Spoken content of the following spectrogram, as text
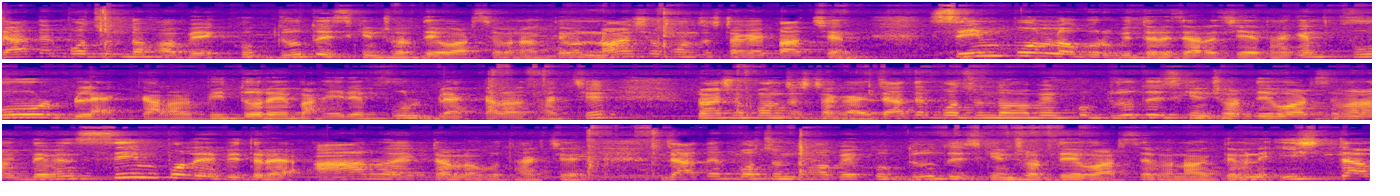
যাদের পছন্দ হবে, খুব দ্রুত স্ক্রিনশট দিয়ে হোয়াটসঅ্যাপে নক দেবেন নয়শো পঞ্চাশ টাকায় পাচ্ছেন সিম্পল লগোর ভিতরে যারা চেয়ে থাকেন ফুল ব্ল্যাক কালার ভিতরে, বাহিরে ফুল ব্ল্যাক কালার থাকছে। নয়শো পঞ্চাশ টাকায়। যাদের পছন্দ হবে, খুব দ্রুত স্ক্রিনশট দিয়ে হোয়াটসঅ্যাপে নক দেবেন। সিম্পলের ভিতরে আরও একটা লোগো থাকছে। যাদের পছন্দ হবে, খুব দ্রুত স্ক্রিনশট দিয়ে হোয়াটসঅ্যাপে নক দেবেন। স্টার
